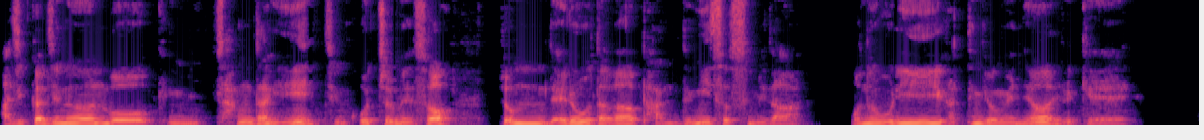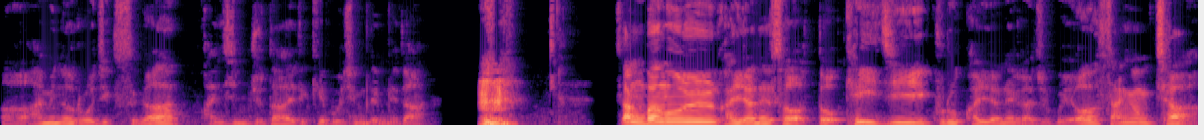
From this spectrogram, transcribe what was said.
아직까지는 뭐 상당히 지금 고점에서 좀 내려오다가 반등이 있었습니다. 오늘 우리 같은 경우에는요 이렇게 어, 아미노로직스가 관심주다 이렇게 보시면 됩니다. 쌍방울 관련해서 또 KG 그룹 관련해 가지고요. 쌍용차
